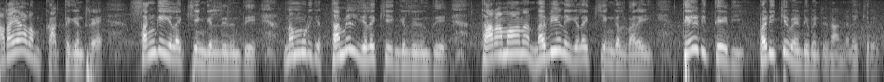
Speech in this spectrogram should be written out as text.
அடையாளம் காட்டுகின்ற சங்க இலக்கியங்களிலிருந்து நம்முடைய தமிழ் இலக்கியங்களிலிருந்து தரமான நவீன இலக்கியங்கள் வரை தேடி தேடி படிக்க வேண்டும் என்று நான் நினைக்கிறேன்.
